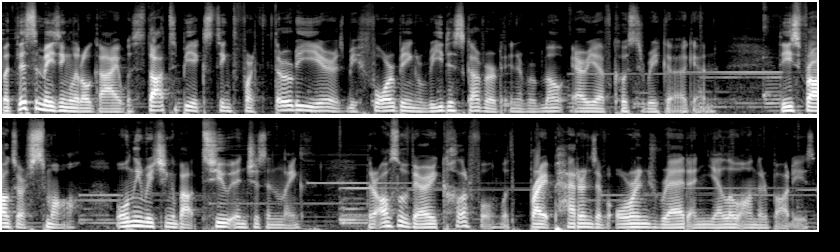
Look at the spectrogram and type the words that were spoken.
But this amazing little guy was thought to be extinct for 30 years before being rediscovered in a remote area of Costa Rica again. These frogs are small, only reaching about 2 inches in length. They're also very colorful, with bright patterns of orange, red, and yellow on their bodies.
